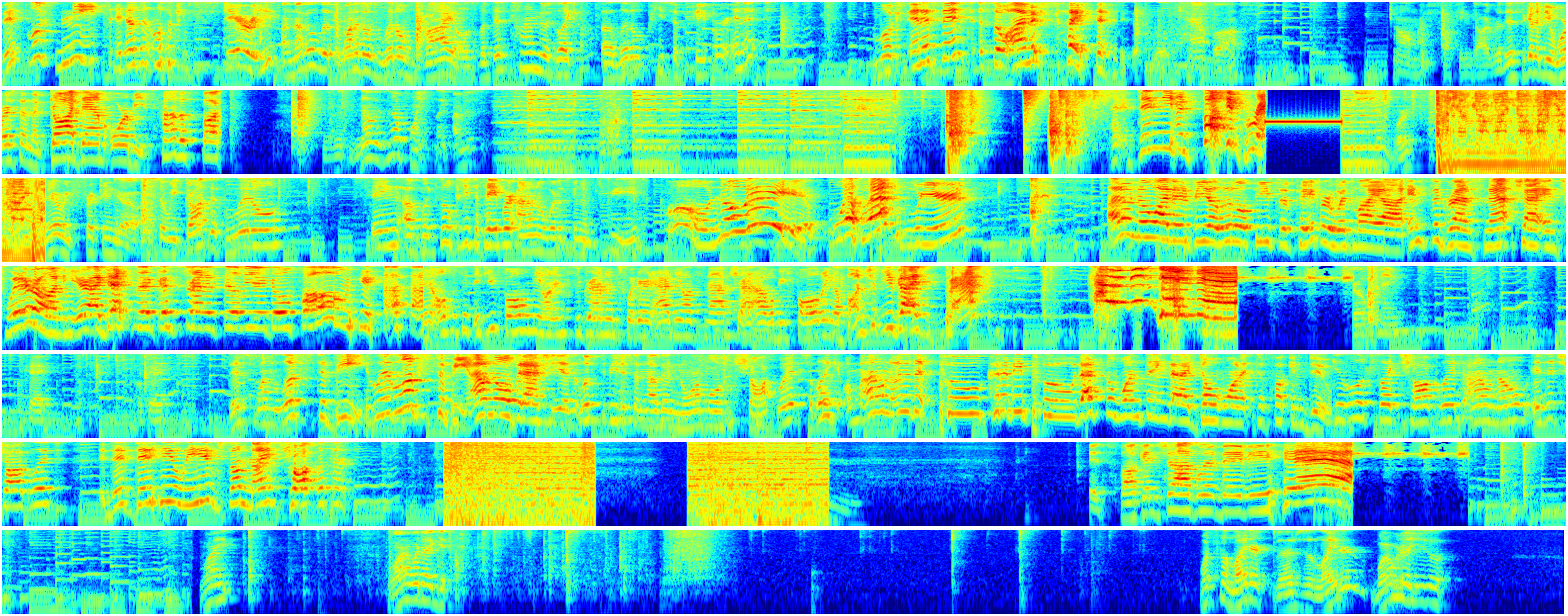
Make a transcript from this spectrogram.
This looks neat. It doesn't look scary. Another one of those little vials, but this time there's like a little piece of paper in it. Looks innocent, so I'm excited. Take that little cap off. Oh my fucking god, this is gonna be worse than the goddamn Orbeez. How the fuck? No, there's no point. Like, I'm just... and it didn't even fucking break! Should work. There we freaking go. So we got this little thing of like this little piece of paper. I don't know what it's gonna be. Oh, no way! Well, that's weird. I don't know why there'd be a little piece of paper with my uh, Instagram, Snapchat, and Twitter on here. I guess they're just trying to tell me to go follow me. and it also says, if you follow me on Instagram and Twitter and add me on Snapchat, I will be following a bunch of you guys back. This one looks to be, it looks to be, I don't know if it actually is, it looks to be just another normal chocolate. Like, um, I don't know, is it poo? Could it be poo? That's the one thing that I don't want it to fucking do. It looks like chocolate, I don't know, is it chocolate? Did, did he leave some nice chocolates in? It's fucking chocolate, baby. Yeah! Why? Why would I get... What's the lighter? There's a lighter? Why would I use a...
